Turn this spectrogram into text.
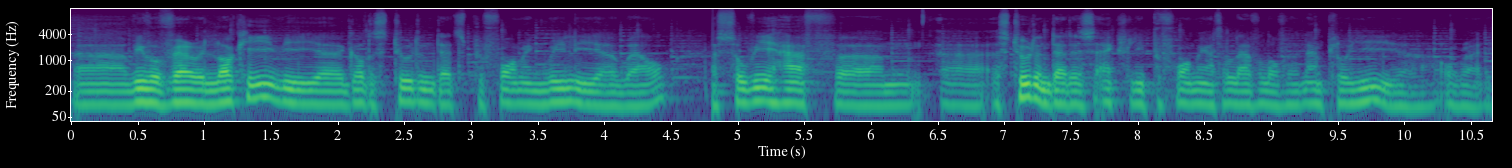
Uh, we were very lucky. We uh, got a student that's performing really well. So we have um, a student that is actually performing at the level of an employee already.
